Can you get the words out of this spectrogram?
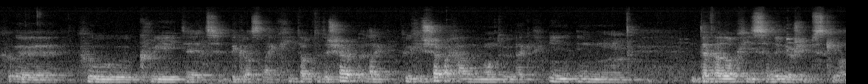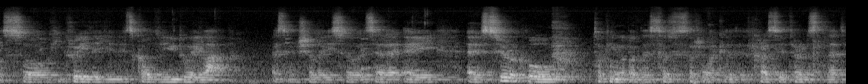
who, uh, who created because like he talked to the Sherpa, like to his Sherpa how he want to like in, in develop his leadership skills. So he created it's called the U2I Lab essentially. So it's a, a, a circle talking about the social, like uh, terms that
